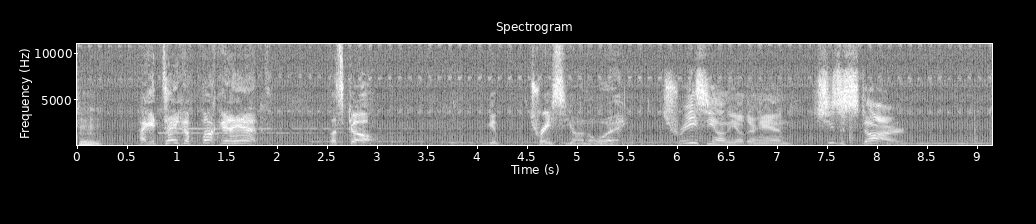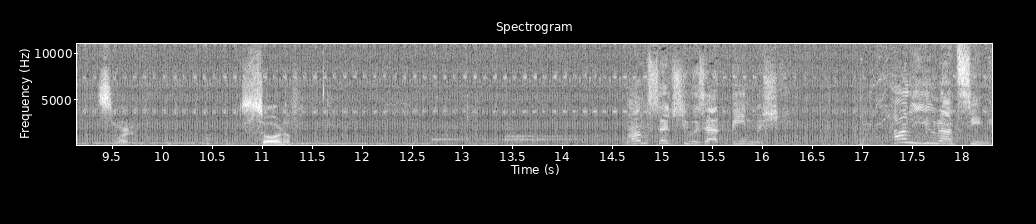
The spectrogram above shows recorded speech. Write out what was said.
Hmm. I can take a fucking hint. Let's go. We'll get Tracy on the way. Tracy, on the other hand, she's a star. Sort of. Sort of. Mom said she was at Bean Machine. How do you not see me?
